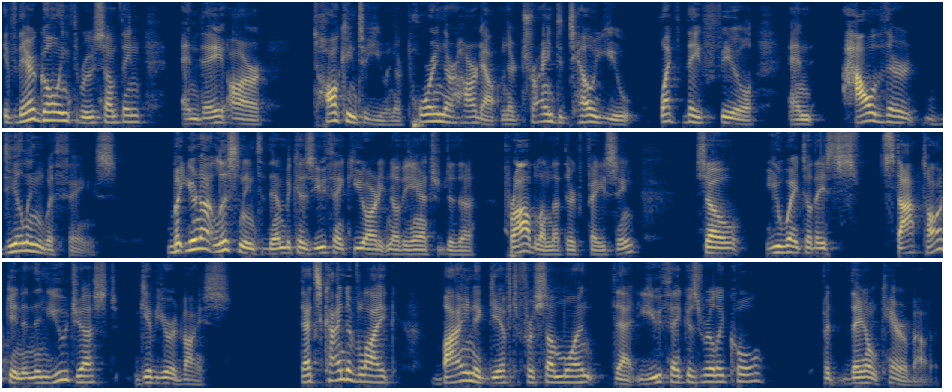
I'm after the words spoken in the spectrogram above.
If they're going through something and they are talking to you and they're pouring their heart out and they're trying to tell you what they feel and how they're dealing with things. But you're not listening to them because you think you already know the answer to the problem that they're facing. So you wait till they stop talking and then you just give your advice. That's kind of like buying a gift for someone that you think is really cool, but they don't care about it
